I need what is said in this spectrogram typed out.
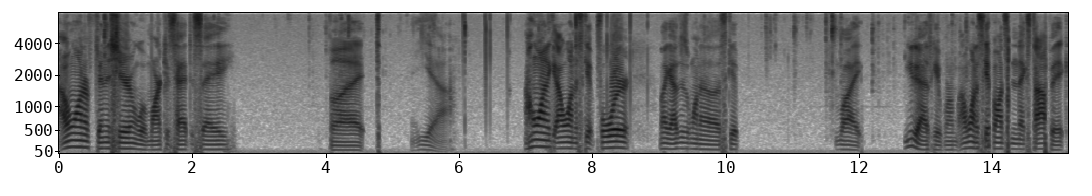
I want to finish hearing what Marcus had to say. But yeah. I want to I want to skip forward. Like I just want to skip like you guys get one. I want to skip on to the next topic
